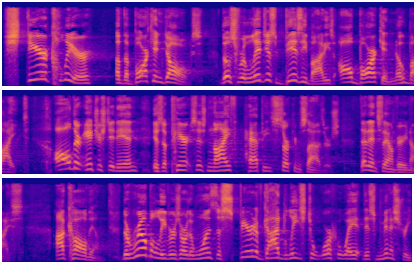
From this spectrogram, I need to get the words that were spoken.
Steer clear of the barking dogs those religious busybodies all barking, no bite. All they're interested in is appearances, knife happy circumcisers. That didn't sound very nice. I call them. The real believers are the ones the Spirit of God leads to work away at this ministry,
